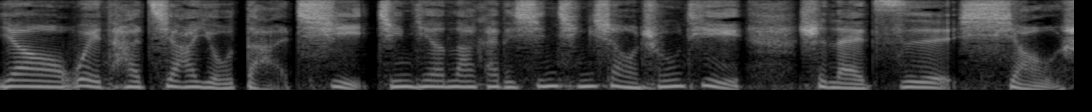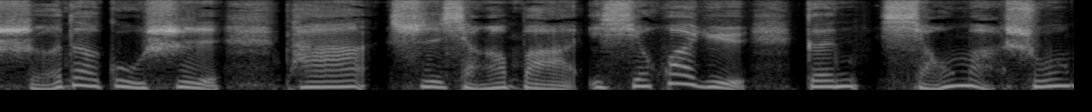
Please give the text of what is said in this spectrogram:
要为他加油打气。今天拉开的心情小抽屉是来自小蛇的故事，他是想要把一些话语跟小马说。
